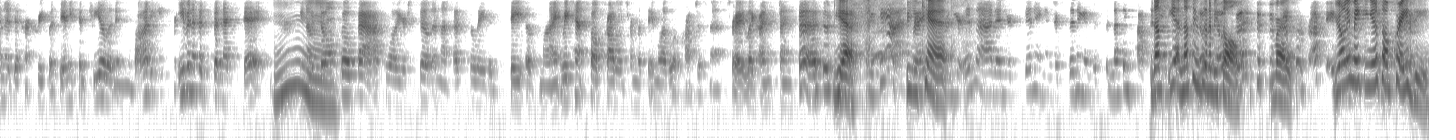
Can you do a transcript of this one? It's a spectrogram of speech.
in a different frequency and you can feel it in your body, even if it's the next day. You know, Mm. don't go back while you're still in that escalated state of mind. We can't solve problems from the same level of consciousness, right? Like Einstein said. Yes. You can't. You can't. When you're in that and you're spinning and you're spinning and you're spinning, nothing's happening. Noth- yeah, nothing's No- gonna be no solved. Right. right. You're only making yourself crazy.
